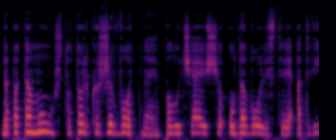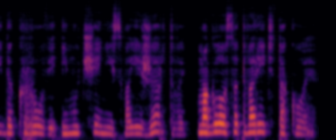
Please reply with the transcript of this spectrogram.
Да потому, что только животное, получающее удовольствие от вида крови и мучений своей жертвы, могло сотворить такое.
